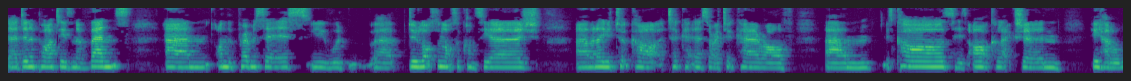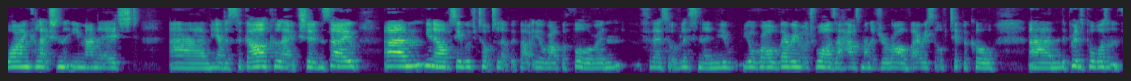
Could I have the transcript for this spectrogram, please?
uh, dinner parties and events um, on the premises. You would uh, do lots and lots of concierge. Um, I know you took car, took uh, sorry, took care of um, his cars, his art collection. He had a wine collection that you managed. Um, he had a cigar collection. So, um, you know, obviously we've talked a little bit about your role before, and for those sort of listening, you, your role very much was a house manager role, very sort of typical. Um, the principal wasn't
